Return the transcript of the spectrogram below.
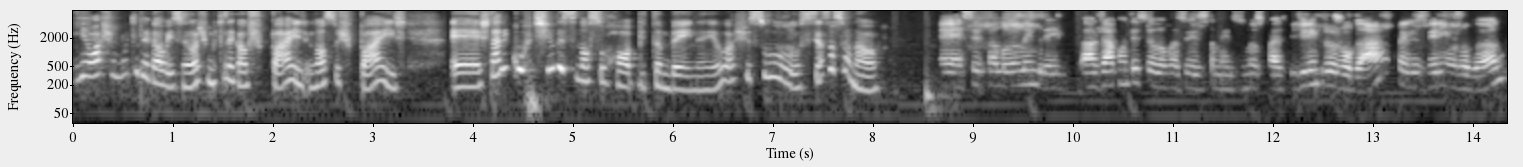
e, eu acho muito legal isso, eu acho muito legal os pais, nossos pais, é, estarem curtindo esse nosso hobby também, né? Eu acho isso sensacional. É, você falou, eu lembrei. Ah, já aconteceu algumas vezes também dos meus pais pedirem para eu jogar, para eles verem eu jogando,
